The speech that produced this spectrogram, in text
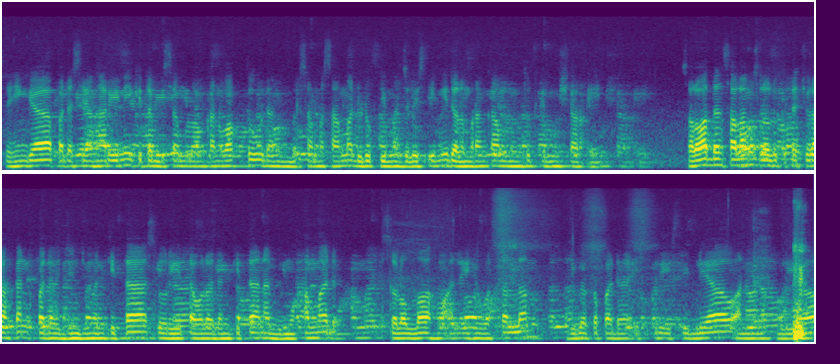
sehingga pada siang hari ini kita bisa meluangkan waktu dan bersama-sama duduk di majelis ini dalam rangka menuntut ilmu syar'i. Salawat dan salam selalu kita curahkan kepada junjungan kita, suri tauladan kita Nabi Muhammad Sallallahu Alaihi Wasallam, juga kepada istri-istri beliau, anak-anak beliau,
